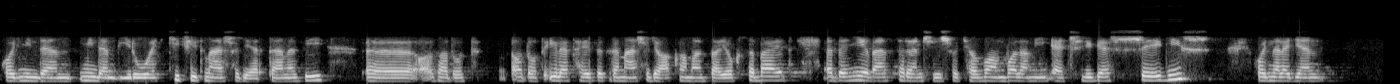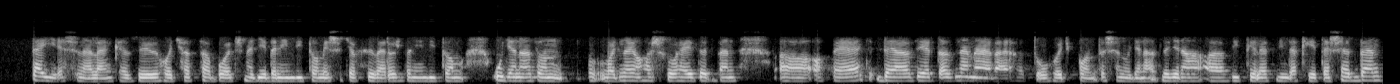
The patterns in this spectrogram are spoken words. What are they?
hogy minden, minden bíró egy kicsit máshogy értelmezi az adott adott élethelyzetre máshogy alkalmazza a jogszabályt. Ebben nyilván szerencsés, hogyha van valami egységesség is, hogy ne legyen teljesen ellenkező, hogyha Szabolcs megyében indítom, és hogyha fővárosban indítom ugyanazon, vagy nagyon hasonló helyzetben a, a pert, de azért az nem elvárható, hogy pontosan ugyanaz legyen az ítélet mind a két esetben.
